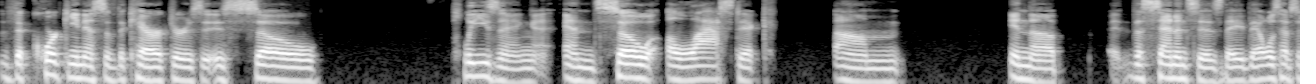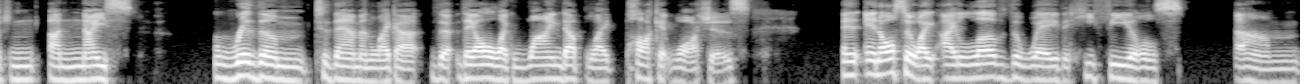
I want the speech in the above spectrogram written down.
the quirkiness of the characters is so pleasing and so elastic um in the the sentences. They they always have such a nice rhythm to them and like a the, they all like wind up like pocket watches and and also I I love the way that he feels um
